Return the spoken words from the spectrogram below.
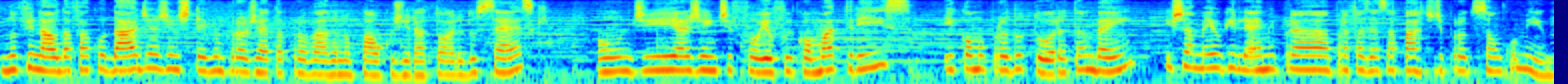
no final da faculdade a gente teve um projeto aprovado no palco giratório do SESC, onde a gente foi, eu fui como atriz e como produtora também, e chamei o Guilherme para fazer essa parte de produção comigo.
